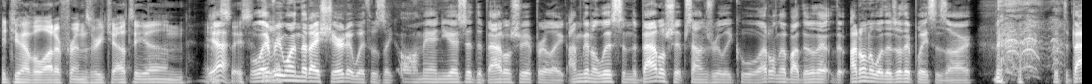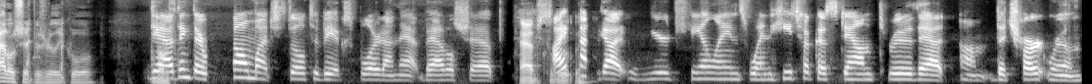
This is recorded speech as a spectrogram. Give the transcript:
Did you have a lot of friends reach out to you and, and yeah. say so? Well, everyone that I shared it with was like, "Oh man, you guys did the battleship," or like, "I'm gonna listen. The battleship sounds really cool." I don't know about the other. I don't know what those other places are, but the battleship is really cool. Yeah, I think there's so much still to be explored on that battleship. Absolutely, I kind of got weird feelings when he took us down through that um, the chart room,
